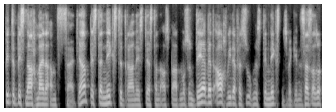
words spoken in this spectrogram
bitte bis nach meiner Amtszeit, ja, bis der Nächste dran ist, der es dann ausbaden muss. Und der wird auch wieder versuchen, es dem Nächsten zu vergeben. Das heißt also,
